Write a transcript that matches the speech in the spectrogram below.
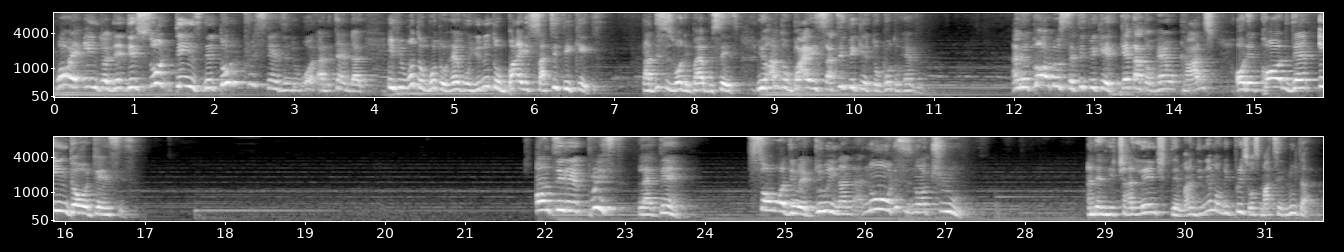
What were indulgences? They, they sold things, they told Christians in the world at the time that if you want to go to heaven, you need to buy a certificate. That this is what the Bible says. You have to buy a certificate to go to heaven. And they called those certificates get out of hell cards, or they called them indulgences. Until a priest like them saw what they were doing and no, this is not true. And then he challenged them, and the name of the priest was Martin Luther.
